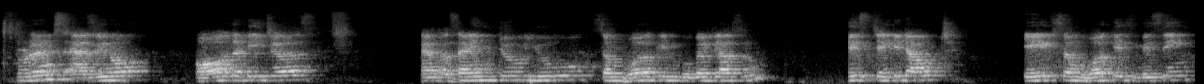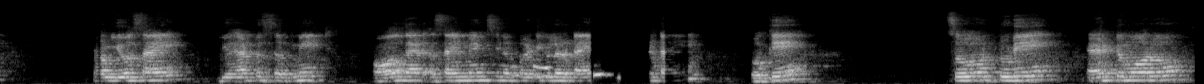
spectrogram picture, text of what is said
Students, as you know, all the teachers have assigned to you some work in Google Classroom. Please check it out. If some work is missing from your side, you have to submit all that assignments in a particular time. Okay. So today and tomorrow,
